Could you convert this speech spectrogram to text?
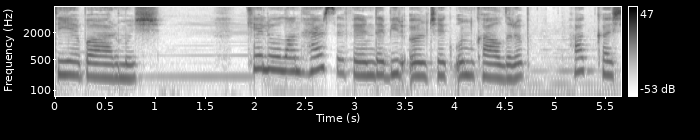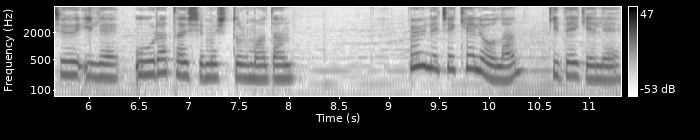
diye bağırmış. Keloğlan her seferinde bir ölçek un kaldırıp hak kaşığı ile uğra taşımış durmadan. Böylece Keloğlan gide gele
